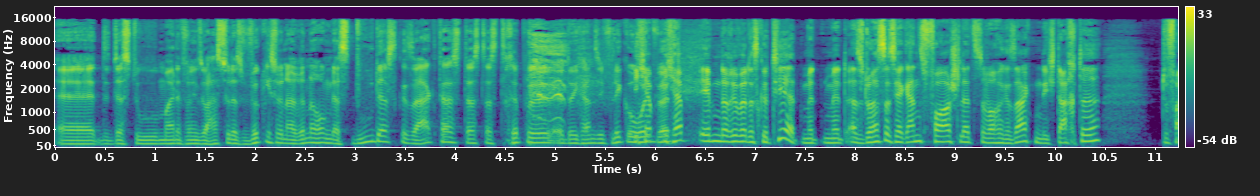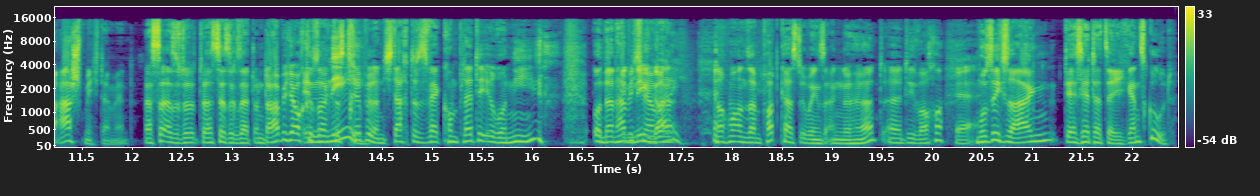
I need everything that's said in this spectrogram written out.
äh, dass du meine von so, hast du das wirklich so in Erinnerung, dass du das gesagt hast, dass das Triple äh, durch Hansi Flick geholt Ich habe wird? ich hab eben darüber diskutiert mit, mit, also du hast das ja ganz forsch letzte Woche gesagt und ich dachte, du verarschst mich damit. Weißt du, also du, du hast ja so gesagt, und da habe ich auch gesagt, das nee. Triple und ich dachte, das wäre komplette Ironie. Und dann habe ich Nee, mir gar aber nochmal unseren Podcast übrigens angehört, äh, die Woche. Ja. Muss ich sagen, der ist ja tatsächlich ganz gut.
